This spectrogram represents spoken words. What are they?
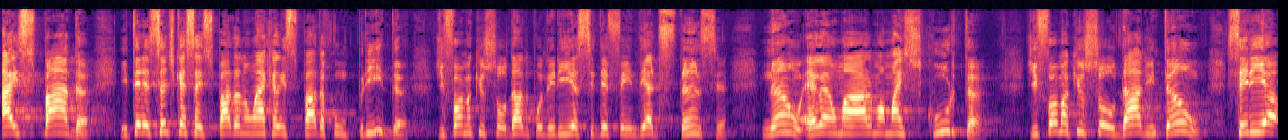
a espada. Interessante que essa espada não é aquela espada comprida, de forma que o soldado poderia se defender à distância. Não, ela é uma arma mais curta, de forma que o soldado, então, seria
